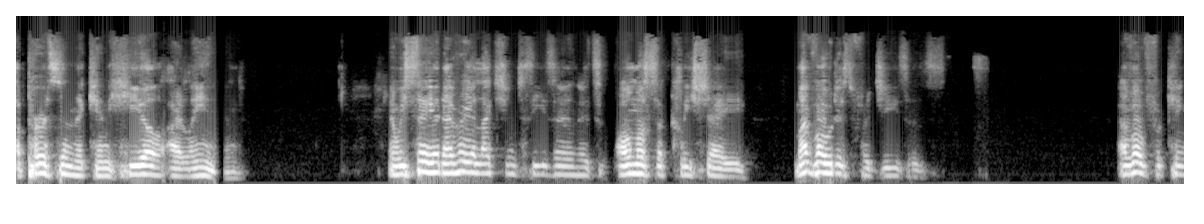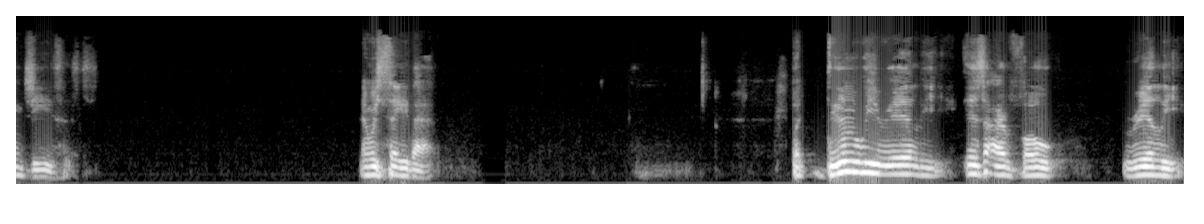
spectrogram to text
a person that can heal our land. And we say it every election season, it's almost a cliche. My vote is for Jesus. I vote for King Jesus. And we say that. But do we really, is our vote really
